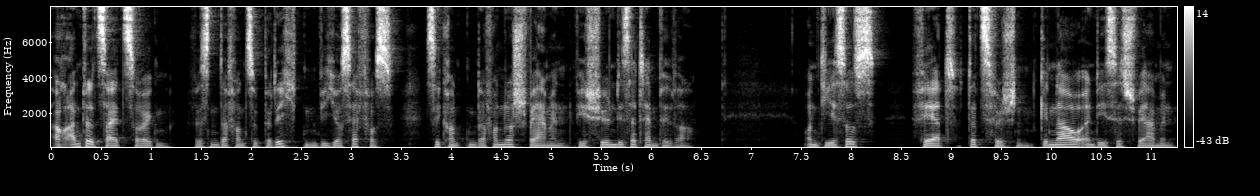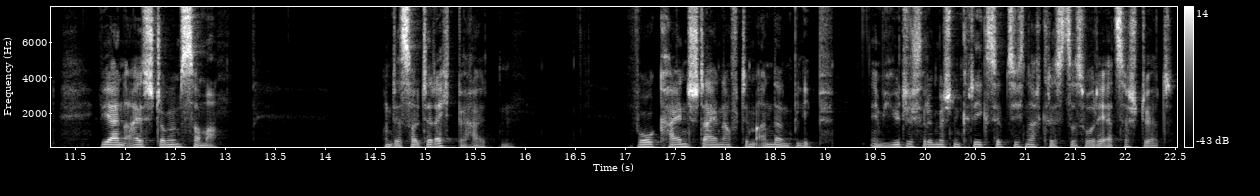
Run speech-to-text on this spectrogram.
Auch andere Zeitzeugen wissen davon zu berichten, wie Josephus. Sie konnten davon nur schwärmen, wie schön dieser Tempel war. Und Jesus fährt dazwischen, genau in dieses Schwärmen, wie ein Eissturm im Sommer. Und er sollte Recht behalten. Wo kein Stein auf dem anderen blieb. Im jüdisch-römischen Krieg 70 nach Christus wurde er zerstört.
